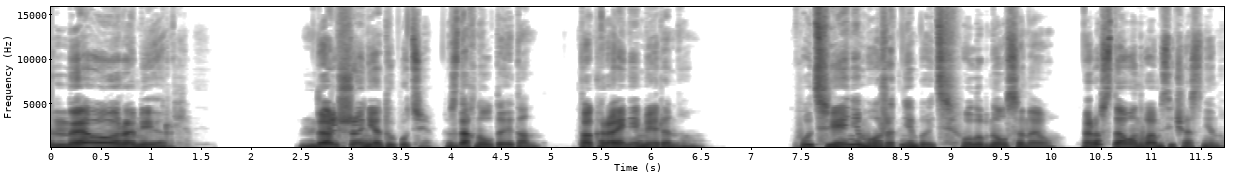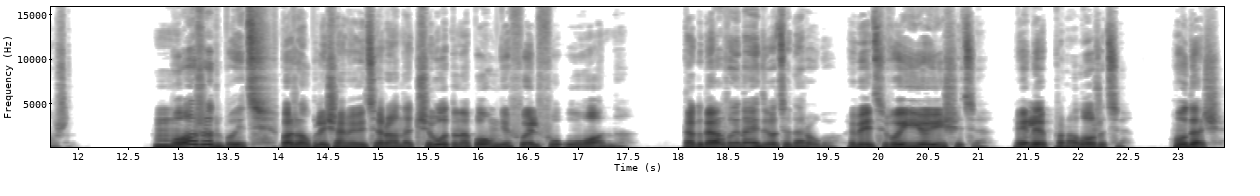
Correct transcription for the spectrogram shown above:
Нео Рамирль. Дальше нету пути, вздохнул Тейтан. По крайней мере, нам. Пути не может не быть, улыбнулся Нео. Просто он вам сейчас не нужен. Может быть, пожал плечами ветеран, от чего-то напомнив эльфу Уанна. Тогда вы найдете дорогу, ведь вы ее ищете или проложите. Удачи.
